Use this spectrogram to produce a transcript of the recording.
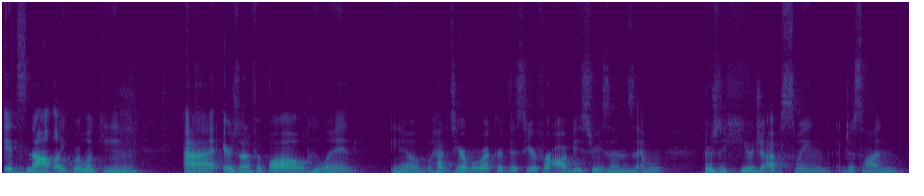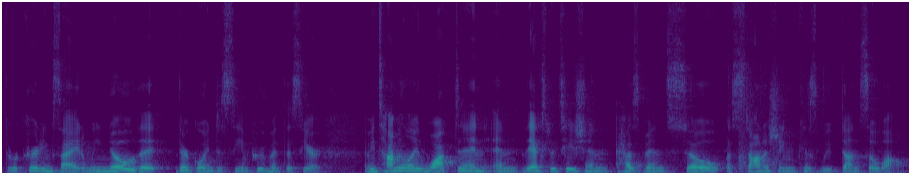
it's not like we're looking at Arizona football, who went you know, had a terrible record this year for obvious reasons. And there's a huge upswing just on the recruiting side. And we know that they're going to see improvement this year. I mean, Tommy Lloyd walked in, and the expectation has been so astonishing because we've done so well.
